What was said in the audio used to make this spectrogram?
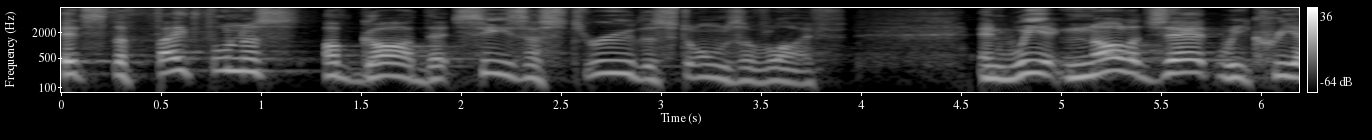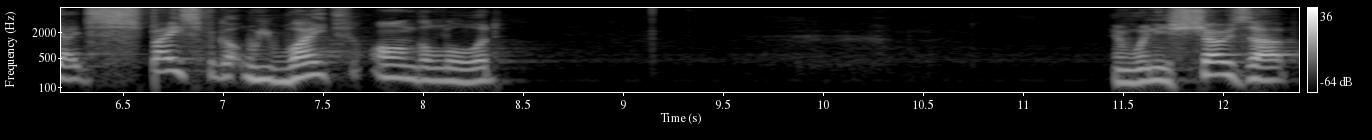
It's the faithfulness of God that sees us through the storms of life. And we acknowledge that. We create space for God. We wait on the Lord. And when He shows up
